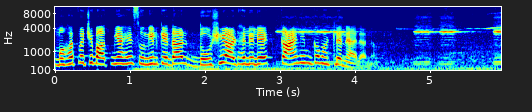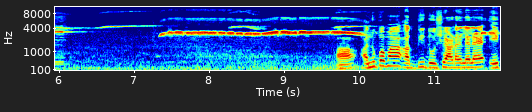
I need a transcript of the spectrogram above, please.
महत्वाची बातमी आहे सुनील केदार दोषी आढळलेले आहेत. काय नेमकं म्हटलं न्यायालयानं? अनुपमा अगदी दोषी आढळलेला आहे एक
